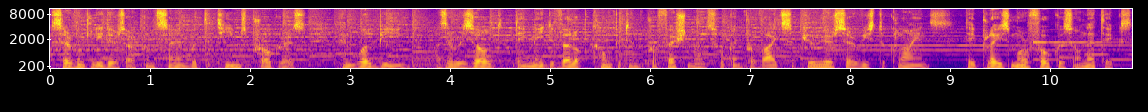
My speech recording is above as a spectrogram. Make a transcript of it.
Servant leaders are concerned with the team's progress and well-being. As a result, they may develop competent professionals who can provide superior service to clients. They place more focus on ethics.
